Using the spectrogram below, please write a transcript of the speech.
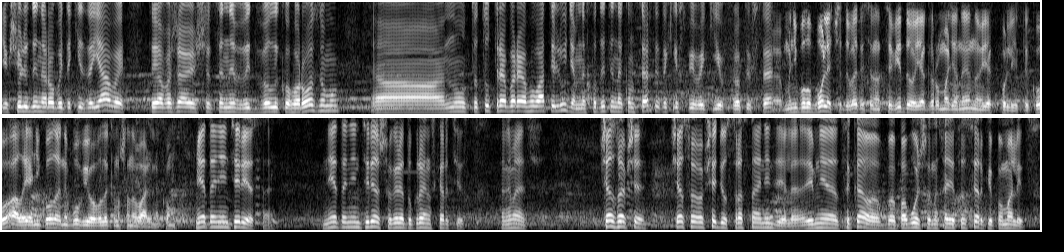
Якщо людина робить такі заяви, то я вважаю, що це не від великого розуму. А, ну то тут треба реагувати людям, не ходити на концерти таких співаків. От і все. Мені було боляче дивитися на це відео як громадянину, як політику, але я ніколи не був його великим шанувальником. Мне это не интересно. Мне это не интересно, что говорят украинский артист. Понимаете? Сейчас вообще, сейчас вообще идет страстная неделя, и мне цикаво побольше находиться в церкви и помолиться.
